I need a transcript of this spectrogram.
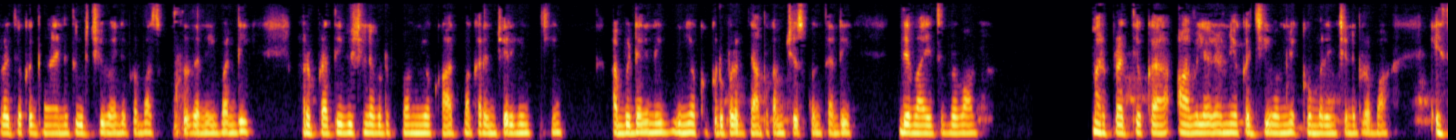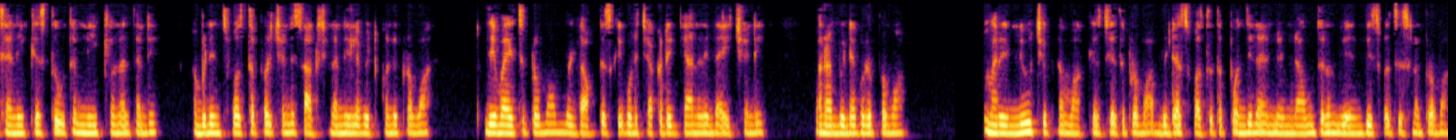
ప్రతి ఒక్క గాయాన్ని తుడిచివ్వండి ప్రభా స్వస్థతని ఇవ్వండి. మరి ప్రతి విషయంలో కూడా ప్రభా మీ యొక్క ఆత్మకరం జరిగించి ఆ బిడ్డని మీ యొక్క కృపల జ్ఞాపకం చేసుకుంటండి దేవాయచ ప్రభా మరి ప్రతి ఒక్క ఆవిలని యొక్క జీవంని కుమరించండి ప్రభా. ఏసా నీకే స్తోత్రం నీకే ఉన్నది తండ్రి. ఆ బిడ్డని స్వస్థపరచండి సాక్షిగా నిలబెట్టుకోండి ప్రభా. దేవాయచ ప్రభావం డాక్టర్స్కి కూడా చక్కటి జ్ఞానాన్ని దయచండి. మరి ఆ బిడ్డ కూడా ప్రభా మరి నువ్వు చెప్పిన వాక్యం చేత ప్రభా బిడ్డ స్వస్థత పొందినని మేము నమ్ముతున్నాం మేము విశ్వసిస్తున్నాం ప్రభా.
